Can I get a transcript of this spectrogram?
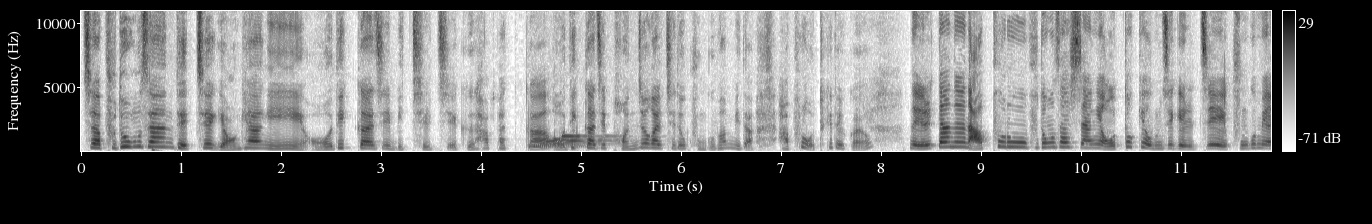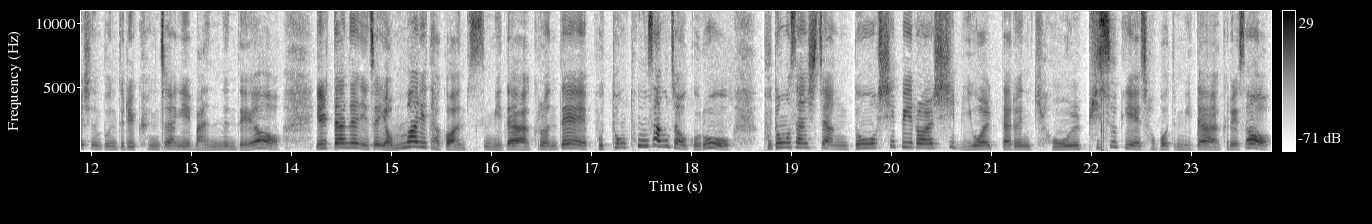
자, 부동산 대책 영향이 어디까지 미칠지 그 아파트가 어디까지 번져갈지도 궁금합니다. 앞으로 어떻게 될까요? 네, 일단은 앞으로 부동산 시장이 어떻게 움직일지 궁금해하시는 분들이 굉장히 많은데요. 일단은 이제 연말이 다가왔습니다. 그런데 보통 통상적으로 부동산 시장도 11월, 12월 달은 겨울 비수기에 접어듭니다. 그래서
